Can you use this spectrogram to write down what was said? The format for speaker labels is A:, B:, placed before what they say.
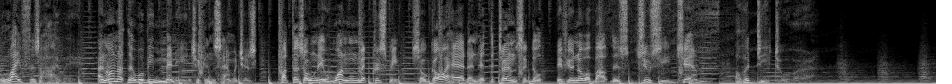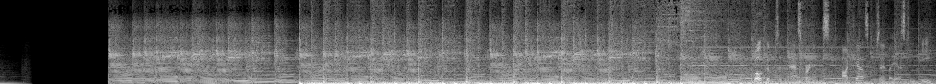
A: Life is a highway, and on it there will be many chicken sandwiches. But there's only one McCrispy. So go ahead and hit the turn signal if you know about this juicy gem of a detour.
B: Welcome to the NASCAR NBC podcast presented by STP.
